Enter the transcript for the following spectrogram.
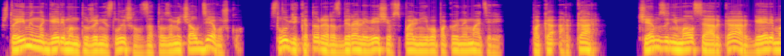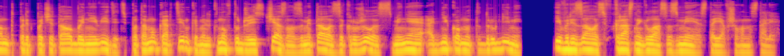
Что именно Герримонт уже не слышал, зато замечал девушку, слуги которой разбирали вещи в спальне его покойной матери, пока Аркар... Чем занимался Аркар, Герримонт предпочитал бы не видеть, потому картинка, мелькнув, тут же исчезла, заметалась, закружилась, сменяя одни комнаты другими, и врезалась в красный глаз змея, стоявшего на столе.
